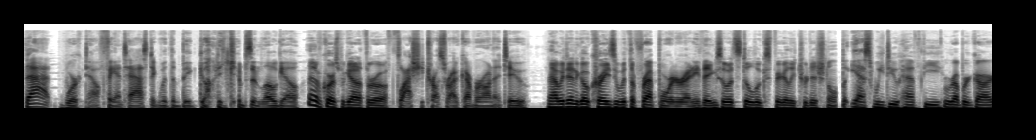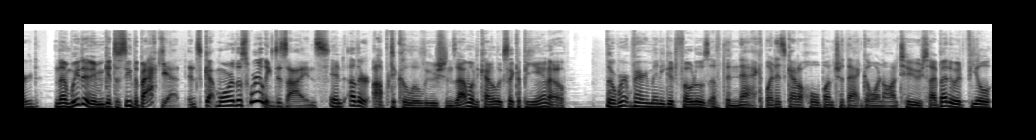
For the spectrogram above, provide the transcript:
That worked out fantastic with the big gaudy Gibson logo. And of course, we gotta throw a flashy truss rod cover on it too. Now, we didn't go crazy with the fretboard or anything, so it still looks fairly traditional. But yes, we do have the rubber guard. And then we didn't even get to see the back yet. It's got more of the swirly designs and other optical illusions. That one kind of looks like a piano. There weren't very many good photos of the neck, but it's got a whole bunch of that going on too. So I bet it would feel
